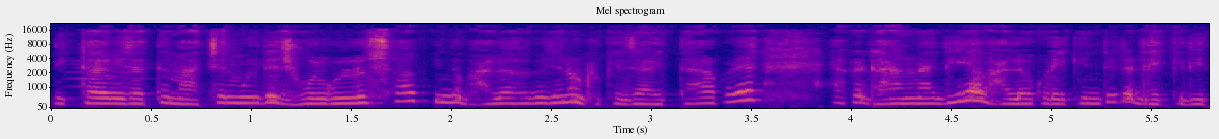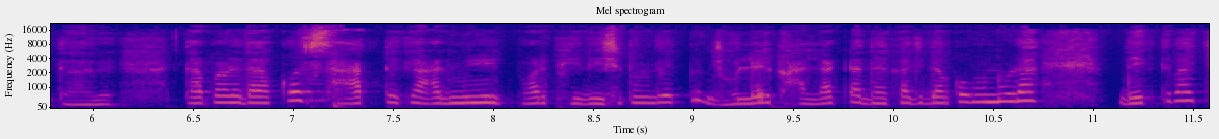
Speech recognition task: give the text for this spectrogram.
দিতে হবে যাতে মাছের মধ্যে ঝোলগুলো সব কিন্তু ভালোভাবে যেন ঢুকে যায়। তারপরে একটা ঢাকনা দিয়ে ভালো করে কিন্তু এটা ঢেকে দিতে হবে। তারপরে দেখো, সাত থেকে আট মিনিট পর ফিরে এসে তোমাদের একটু ঝোলের কালারটা দেখাচ্ছি। দেখো বন্ধুরা, দেখতে পাচ্ছ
